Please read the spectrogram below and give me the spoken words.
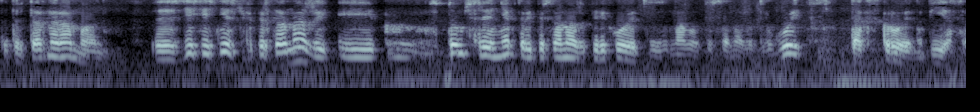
«Тоталитарный роман». Э, Здесь есть несколько персонажей, и в том числе некоторые персонажи переходят из одного персонажа в другой. Так скроена пьеса.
